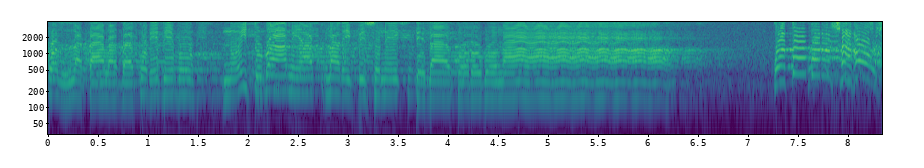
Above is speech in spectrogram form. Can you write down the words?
কল্লাটা আলাদা করে দেব, নয়তোবা আমি আপনার পিছনে ইক্তেদা করব না। কত বড় সাহস,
